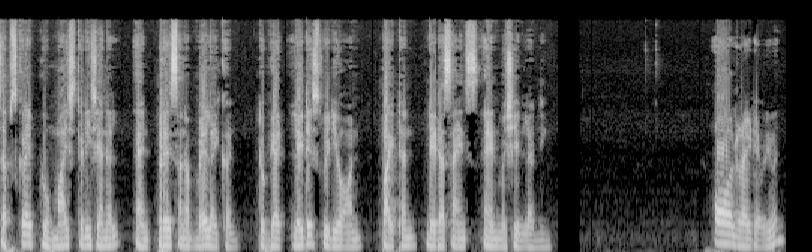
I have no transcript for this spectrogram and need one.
Subscribe to MyStudy channel and press on a bell icon to get latest video on Python, data science and machine learning. Alright everyone.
